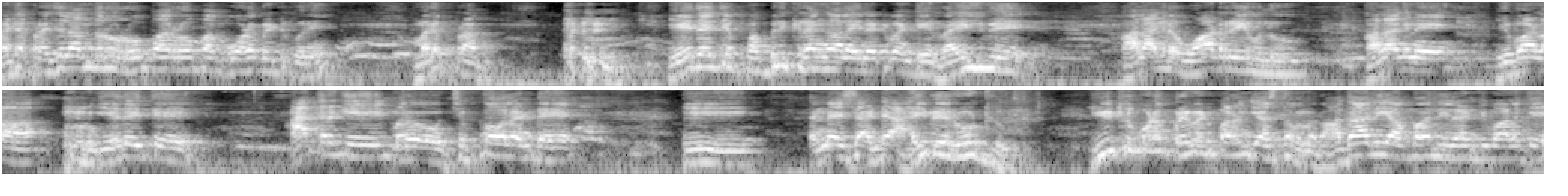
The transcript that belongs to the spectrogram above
అంటే ప్రజలందరూ రూపా రూపా కూడబెట్టుకొని మరి ప్ర ఏదైతే పబ్లిక్ రంగాలైనటువంటి రైల్వే అలాగనే వాటర్ రేవులు అలాగనే ఇవాళ ఏదైతే ఆఖరికి మనం చెప్పుకోవాలంటే ఈ ఎన్ఎస్ అంటే హైవే రోడ్లు వీటిని కూడా ప్రైవేట్ పరం చేస్తూ ఉన్నారు. అదాని అబ్బాని లాంటి వాళ్ళకి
